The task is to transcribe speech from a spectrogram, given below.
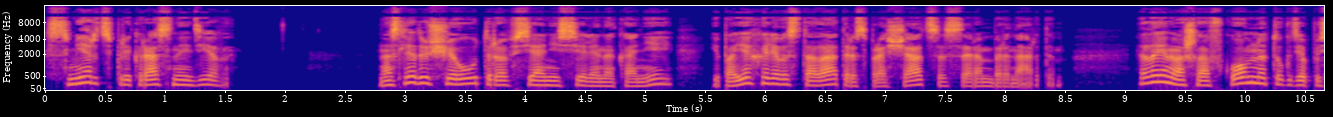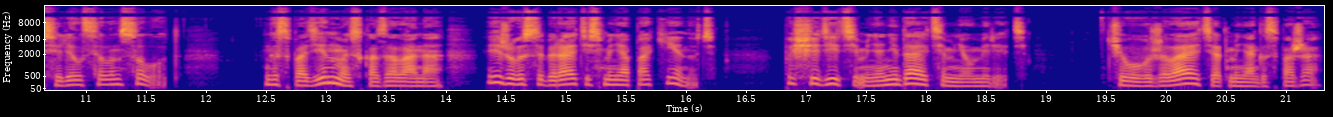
Смерть прекрасной девы. На следующее утро все они сели на коней и поехали в Эсталат распрощаться с сэром Бернардом. Элейн вошла в комнату, где поселился Ланселот. «Господин мой», — сказала она, — «вижу, вы собираетесь меня покинуть. Пощадите меня, не дайте мне умереть. Чего вы желаете от меня, госпожа?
